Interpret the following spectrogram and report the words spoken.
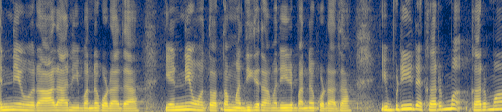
என்னையும் ஒரு ஆளா நீ பண்ணக்கூடாதா? என்னையும் ஒருத்த ஒருத்தன் மதிக்கிற மாதிரி நீ பண்ணக்கூடாதா? இப்படின்ற கர்ம கர்மா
